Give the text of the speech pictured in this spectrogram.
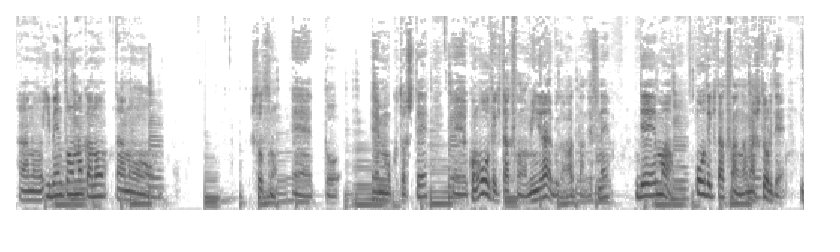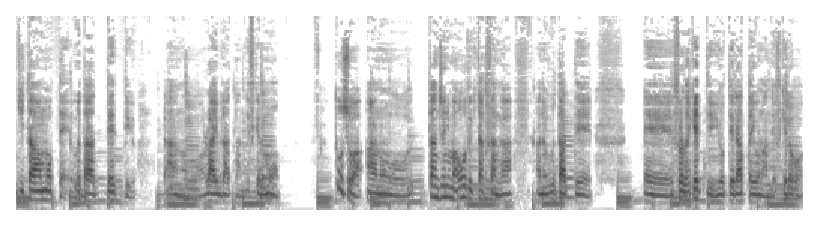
あの、イベントの中の、あの、一つの、えー、っと、演目として、えー、この大関拓さんのミニライブがあったんですね。で、まあ、大関拓さんが、まあ一人でギターを持って歌ってっていう、あの、ライブだったんですけども、当初は、あの、単純にまあ、大関拓さんが、あの、歌って、えー、それだけっていう予定だったようなんですけど、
